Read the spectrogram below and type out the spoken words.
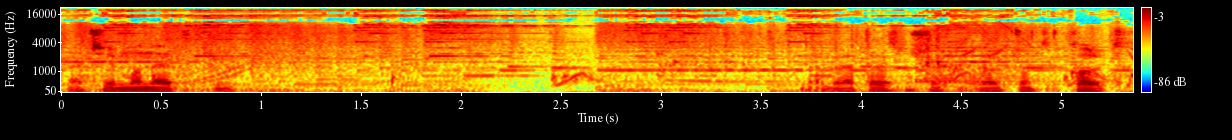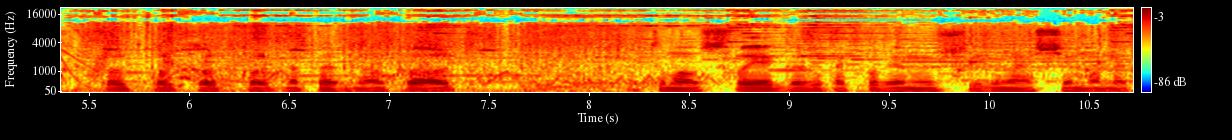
Znaczy monetki. Dobra, teraz muszę... Colt, Colt, Colt, Colt, Colt na pewno, Colt. Tu mam swojego, że tak powiem, już 11 monet.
